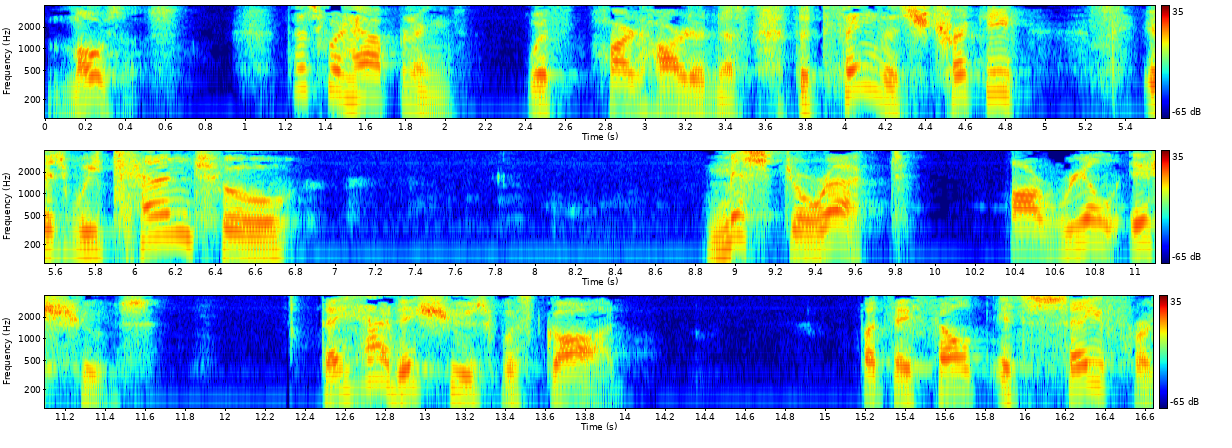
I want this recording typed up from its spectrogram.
Moses. That's what happening with hard-heartedness. The thing that's tricky is we tend to misdirect our real issues. They had issues with God, but they felt it's safer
